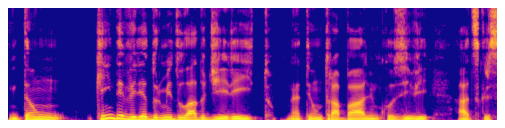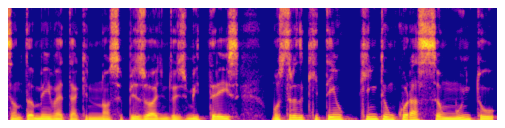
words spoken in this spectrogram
Então, quem deveria dormir do lado direito? Né? Tem um trabalho, inclusive a descrição também vai estar aqui no nosso episódio, em 2003, mostrando que tem, quem tem um coração muito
